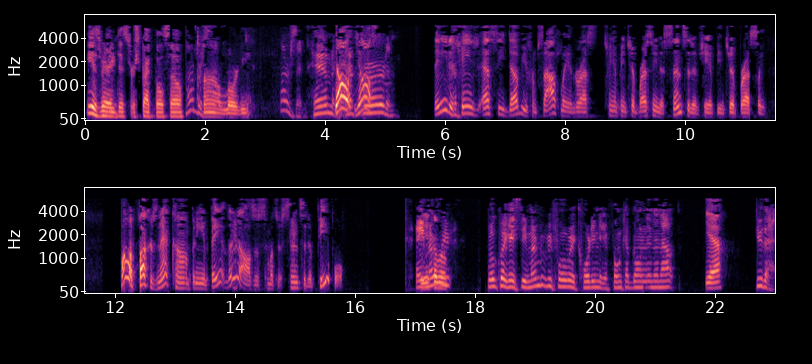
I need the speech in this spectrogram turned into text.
he is very disrespectful. So 100%. oh lordy. 100%. Him and Y'all- y'all- and They need to change SCW from Southland Championship Wrestling to Sensitive Championship Wrestling. Motherfuckers in that company and fan, they're all just a bunch of sensitive people. Hey, remember, real quick, hey Steve, remember before we were recording that your phone kept going in and out? Yeah. Do that.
